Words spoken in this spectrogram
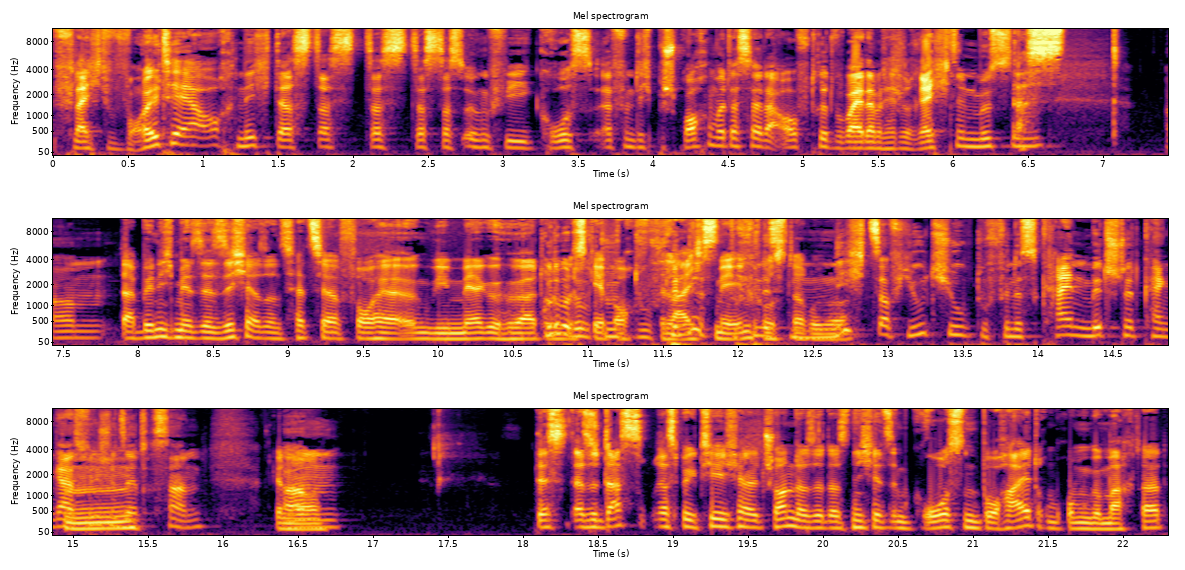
vielleicht wollte er auch nicht, dass, dass, dass, dass das irgendwie groß öffentlich besprochen wird, dass er da auftritt, wobei er damit hätte rechnen müssen. Das, ähm, da bin ich mir sehr sicher, sonst hätte es ja vorher irgendwie mehr gehört gut, und es gäbe auch du vielleicht findest, mehr Infos darüber. Du findest nichts auf YouTube, du findest keinen Mitschnitt, kein Gas, mhm. finde ich schon sehr interessant. Genau. Ähm, das, also das respektiere ich halt schon, dass er das nicht jetzt im großen Bohai drumherum gemacht hat.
